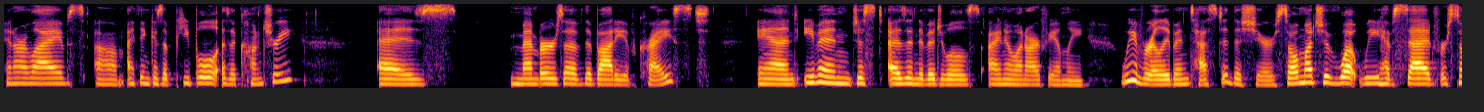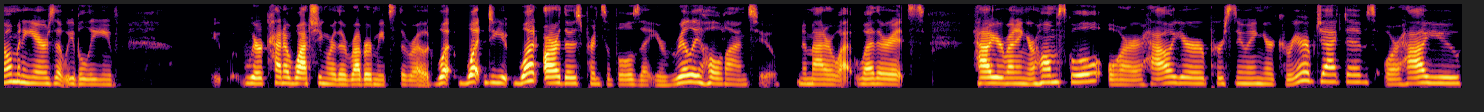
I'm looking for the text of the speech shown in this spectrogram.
in our lives, um, I think, as a people, as a country, as members of the body of Christ. And even just as individuals, I know in our family, we've really been tested this year. So much of what we have said for so many years that we believe, eh, we're kind of watching where the rubber meets the road. What what do you what are those principles that you really hold on to no matter what, whether it's how you're running your homeschool or how you're pursuing your career objectives or how you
